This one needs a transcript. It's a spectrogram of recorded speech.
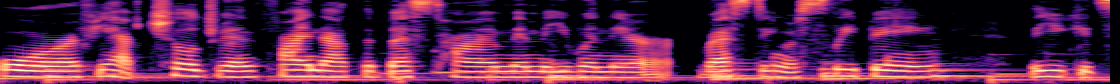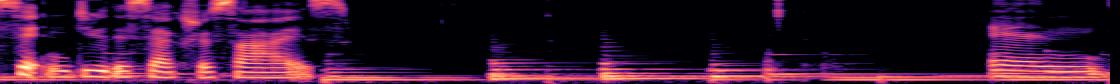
Or if you have children, find out the best time, maybe when they're resting or sleeping, that you could sit and do this exercise. And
